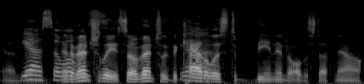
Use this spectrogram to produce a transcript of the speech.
and Yeah, uh, so and what was- eventually so eventually the Yeah. catalyst to being into all the stuff now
